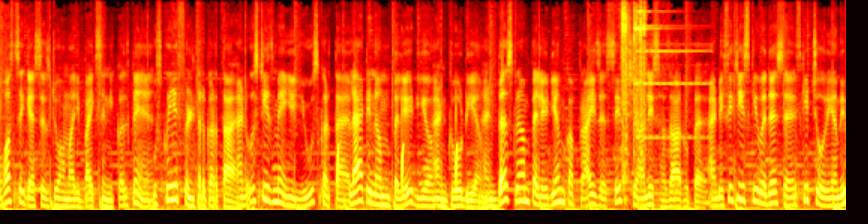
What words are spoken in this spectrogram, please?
बहुत से गैसेज जो हमारी बाइक से निकलते हैं, उसको ये फ़िल्टर करता है। एंड उस चीज़ में ये यूज़ करता है platinum palladium and rhodium and दस ग्राम पेलेडियम का प्राइस है सिर्फ़ छियालीस हज़ार रूपए। एंड इसी चीज़ की वजह से इसकी चोरियाँ भी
